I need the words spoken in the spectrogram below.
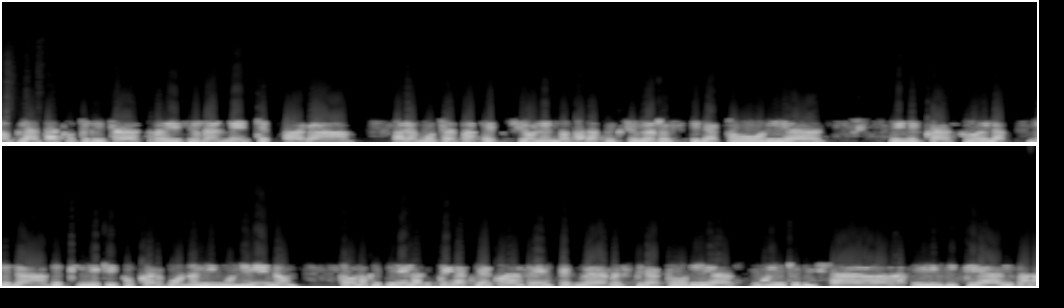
Son plantas utilizadas tradicionalmente para, para muchas afecciones, ¿no? Para afecciones respiratorias, en el caso de la de la del tipo carbono limoneno, todo lo que tiene la, tenga que ver con las enfermedades respiratorias, muy utilizada el litia alba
